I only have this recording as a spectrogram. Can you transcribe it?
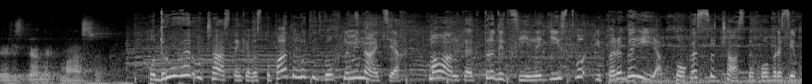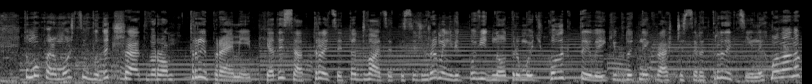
різдвяних масок. По-друге, учасники виступатимуть у двох номінаціях: Маланка як традиційне дійство і переберія показ сучасних образів. Тому переможців буде четверо. Три премії 50, 30 та 20 тисяч гривень відповідно отримують колективи, які будуть найкращі серед традиційних маланок.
